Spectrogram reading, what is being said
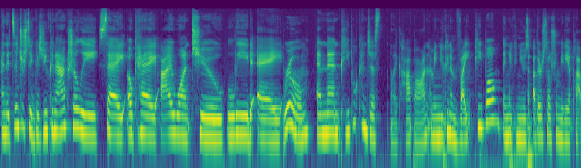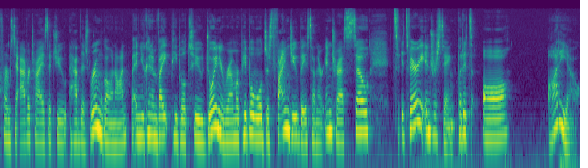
And it's interesting because you can actually say, "Okay, I want to lead a room," and then people can just like hop on. I mean, you can invite people and you can use other social media platforms to advertise that you have this room going on. And you can invite people to join your room or people will just find you based on their interests. So it's, it's very interesting, but it's all audio.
